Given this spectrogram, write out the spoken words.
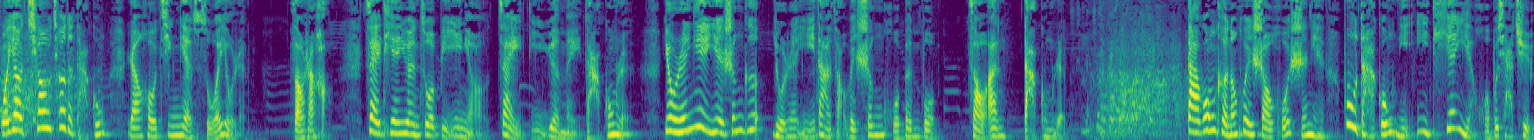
我要悄悄的打工，然后惊艳所有人。早上好。在天愿作比翼鸟，在地愿为打工人。有人夜夜笙歌，有人一大早为生活奔波。早安，打工人！打工可能会少活十年，不打工你一天也活不下去。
